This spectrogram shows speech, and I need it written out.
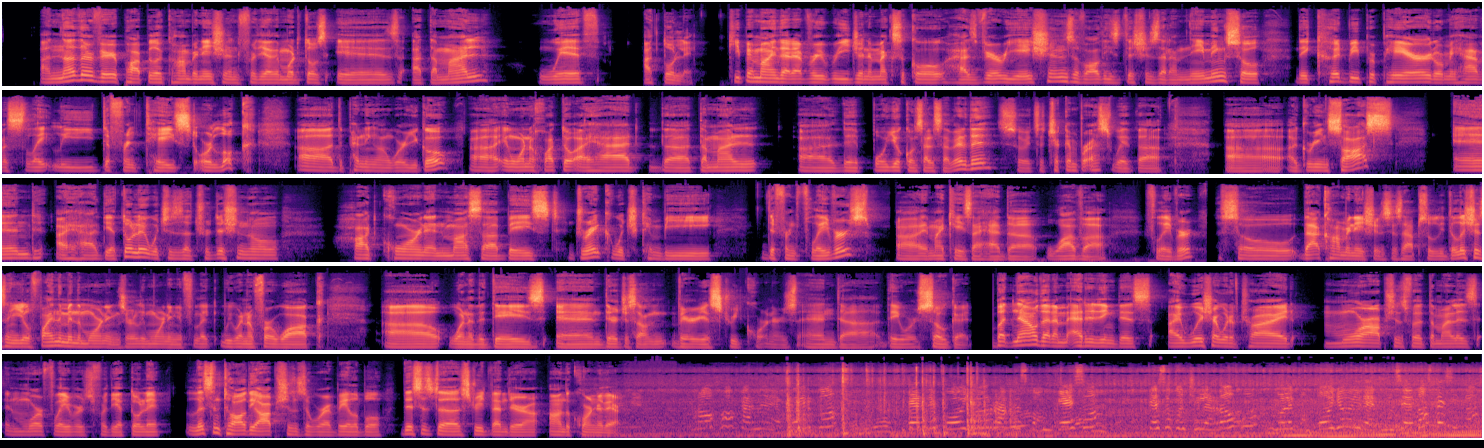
Another very popular combination for Dia de Muertos is a tamal with atole. Keep in mind that every region in Mexico has variations of all these dishes that I'm naming, so they could be prepared or may have a slightly different taste or look, uh, depending on where you go. Uh, in Guanajuato, I had the tamal uh, de pollo con salsa verde, so it's a chicken breast with uh, uh, a green sauce, and I had the atole, which is a traditional hot corn and masa based drink, which can be different flavors. Uh, in my case, I had the guava flavor. So that combination is just absolutely delicious. And you'll find them in the mornings, early morning. If like we went out for a walk uh, one of the days and they're just on various street corners and uh, they were so good. But now that I'm editing this, I wish I would have tried more options for the tamales and more flavors for the atole. Listen to all the options that were available. This is the street vendor on the corner there. Rojo, carne de puerco, verde pollo, rajas con queso, queso con chile rojo, mole con pollo y de dulce. Dos pesitos.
